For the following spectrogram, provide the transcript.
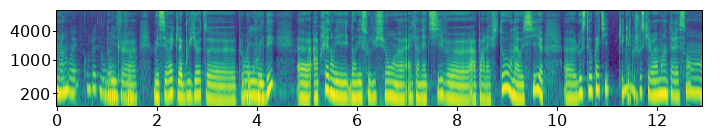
Ouais, complètement. Donc, oui, euh, mais c'est vrai que la bouillotte euh, peut oui. beaucoup aider. Euh, après, dans les, dans les solutions alternatives à part la phyto, on a aussi l'ostéopathie, qui est quelque mmh. chose qui est vraiment intéressant.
